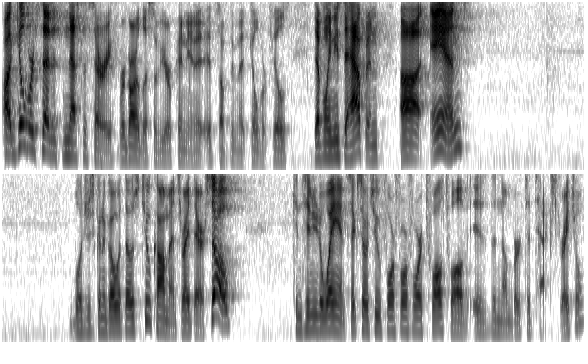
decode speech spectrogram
Uh, Gilbert said it's necessary, regardless of your opinion. It, it's something that Gilbert feels definitely needs to happen. Uh, and we're just going to go with those two comments right there. So, continue to weigh in. 602 444 1212 is the number to text. Rachel?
